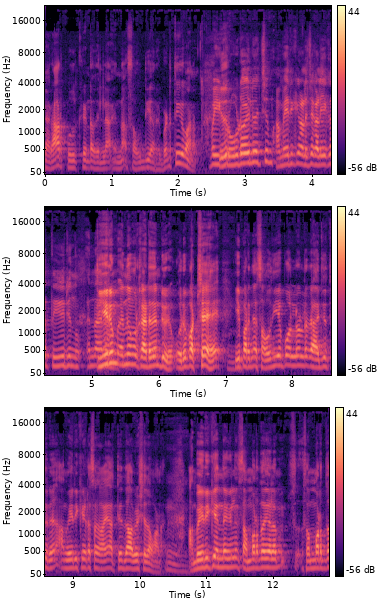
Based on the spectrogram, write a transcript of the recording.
കരാർ പുതുക്കേണ്ടതില്ല എന്ന സൗദി അറേബ്യയുടെ തീരുമാനം. അപ്പോൾ ഈ ക്രൂഡ് ഓയിൽ വെച്ചും അമേരിക്ക കളിച്ച കളിയൊക്കെ തീരുന്നു തീരും എന്ന് നമുക്ക് കരുതേണ്ടി വരും. ഒരു പക്ഷേ ഈ പറഞ്ഞ സൗദിയെ പോലുള്ള രാജ്യത്തിന് അമേരിക്കയുടെ സഹായം അത്യന്താപേക്ഷിതമാണ്. അമേരിക്ക എന്തെങ്കിലും സമ്മർദ്ദജലം സമ്മർദ്ദ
